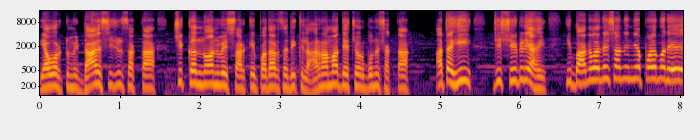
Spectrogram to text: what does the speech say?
यावर तुम्ही डाळ शिजू शकता चिकन नॉनव्हेज सारखे पदार्थ देखील आरामात याच्यावर बनवू शकता. आता ही जी शेगडी आहे ही बांगलादेश आणि नेपाळमध्ये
